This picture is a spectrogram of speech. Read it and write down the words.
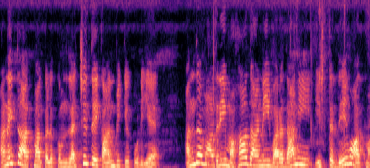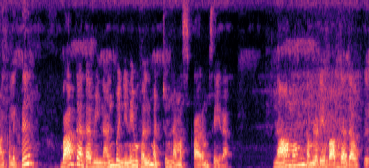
அனைத்து ஆத்மாக்களுக்கும் லட்சியத்தை காண்பிக்கக்கூடிய அந்த மாதிரி மகாதானி வரதானி இஷ்ட தேவ ஆத்மாக்களுக்கு பாப்தாதாவின் அன்பு நினைவுகள் மற்றும் நமஸ்காரம் செய்கிறார். நாமும் நம்மளுடைய பாப்தாதாவுக்கு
